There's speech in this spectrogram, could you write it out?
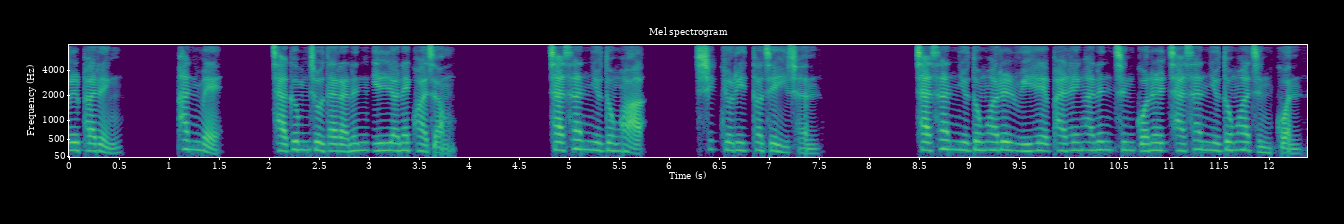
을 발행, 판매, 자금 조달하는 일련의 과정. 자산 유동화, 시큐리터제이션. 자산 유동화를 위해 발행하는 증권을 자산 유동화 증권.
